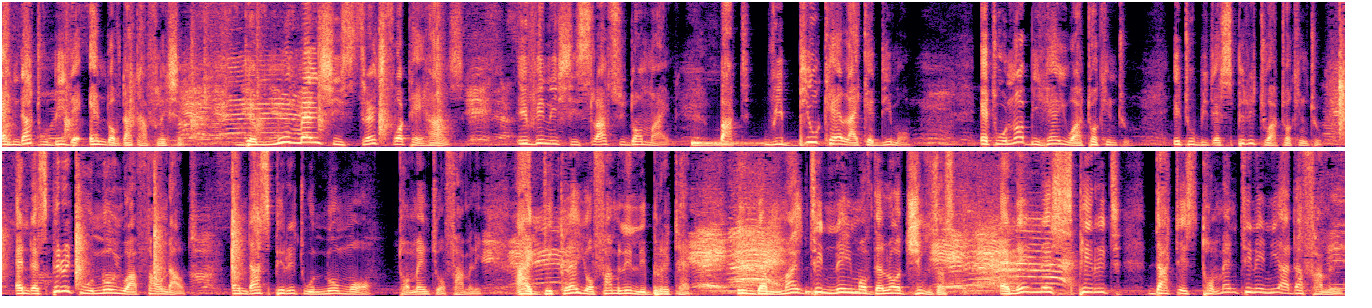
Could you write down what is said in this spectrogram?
And that will be the end of that affliction. The moment she stretch forth her hands, even if she slaps you, don't mind. But rebuke her like a demon. It will not be her you are talking to. It will be the spirit you are talking to. And the spirit will know you are found out. And that spirit will no more torment your family. I declare your family liberated in the mighty name of the Lord Jesus. And any spirit that is tormenting any other family,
